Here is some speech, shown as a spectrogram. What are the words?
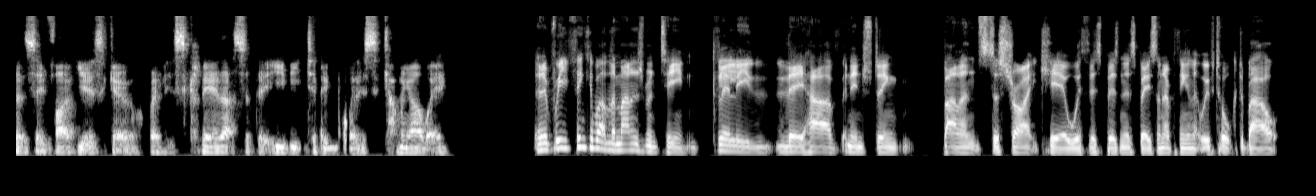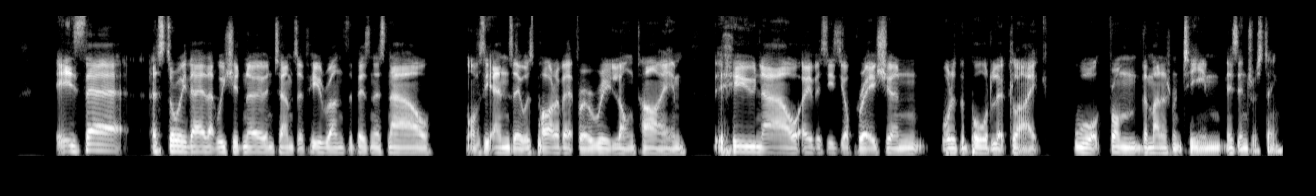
let's say, five years ago when it's clear that the EV tipping point is coming our way. And if we think about the management team, clearly they have an interesting balance to strike here with this business based on everything that we've talked about. Is there a story there that we should know in terms of who runs the business now? Obviously, Enzo was part of it for a really long time who now oversees the operation? What does the board look like? What from the management team is interesting?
